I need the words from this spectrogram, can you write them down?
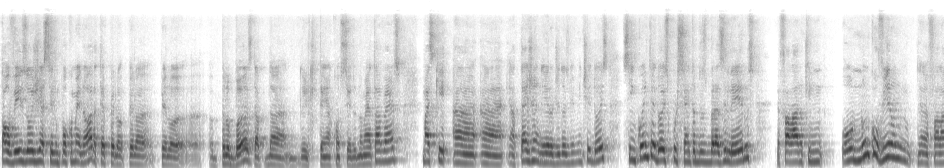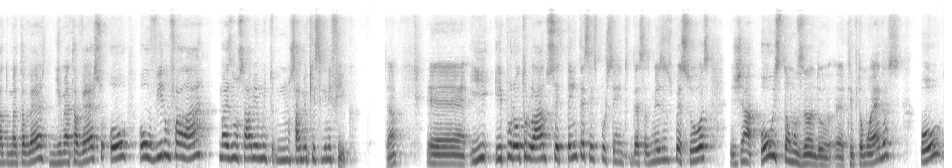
Talvez hoje já seja um pouco menor, até pelo, pela, pelo, pelo buzz da, da, do que tem acontecido no metaverso, mas que a, a, até janeiro de 2022, 52% dos brasileiros falaram que ou nunca ouviram né, falar do metaverso, de metaverso, ou ouviram falar, mas não sabem, muito, não sabem o que significa. Tá? É, e, e, por outro lado, 76% dessas mesmas pessoas já ou estão usando é, criptomoedas ou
